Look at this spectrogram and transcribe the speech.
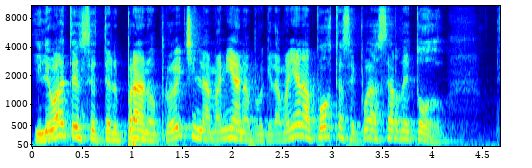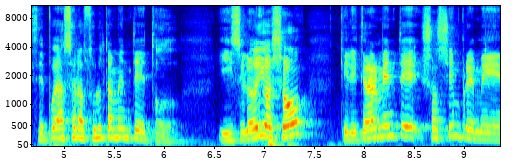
y levántense temprano. Aprovechen la mañana, porque la mañana posta se puede hacer de todo. Se puede hacer absolutamente de todo. Y se lo digo yo, que literalmente yo siempre me,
